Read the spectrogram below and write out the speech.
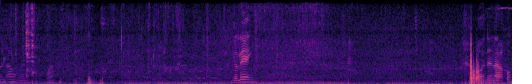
One hour. One. Galing. Mauna na ako.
